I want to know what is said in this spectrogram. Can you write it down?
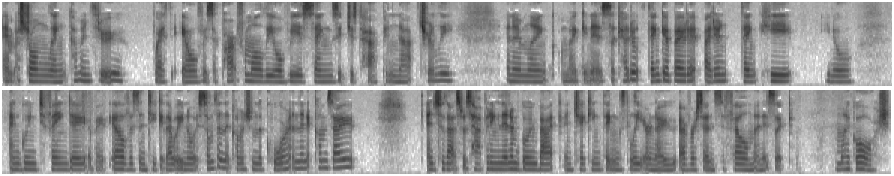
um, a strong link coming through with Elvis, apart from all the obvious things that just happen naturally. And I'm like, oh my goodness, like I don't think about it. I don't think, hey, you know, I'm going to find out about Elvis and take it that way. No, it's something that comes from the core and then it comes out. And so that's what's happening. Then I'm going back and checking things later now, ever since the film, and it's like, oh my gosh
